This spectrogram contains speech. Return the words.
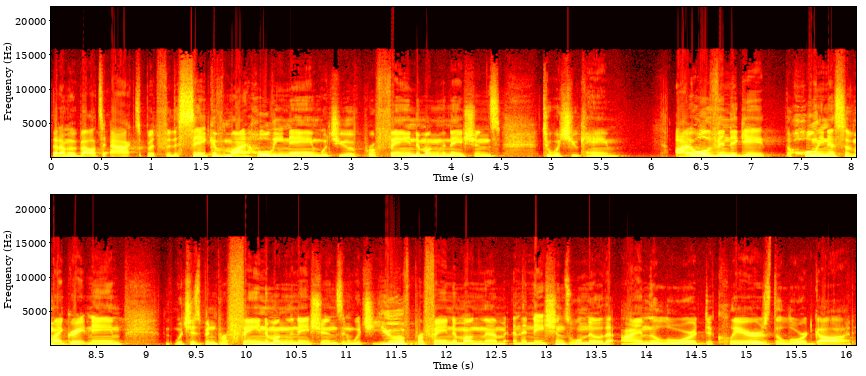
that I'm about to act, but for the sake of my holy name, which you have profaned among the nations to which you came. I will vindicate the holiness of my great name, which has been profaned among the nations, and which you have profaned among them, and the nations will know that I am the Lord, declares the Lord God,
